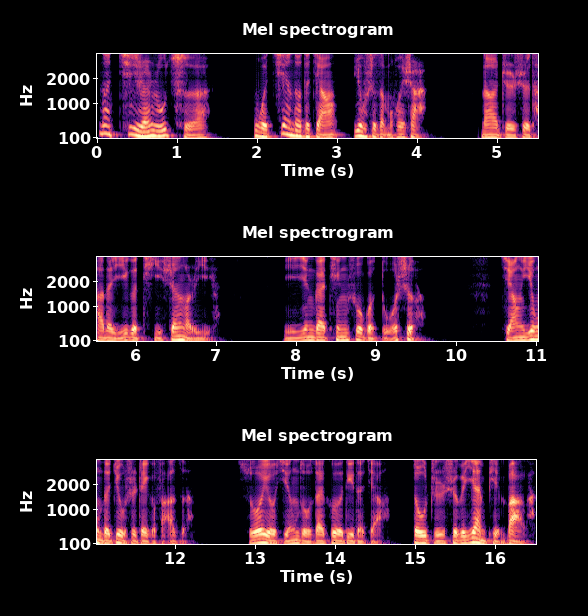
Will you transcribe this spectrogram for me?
那既然如此，我见到的蒋又是怎么回事？那只是他的一个替身而已。你应该听说过夺舍，蒋用的就是这个法子。所有行走在各地的蒋，都只是个赝品罢了。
